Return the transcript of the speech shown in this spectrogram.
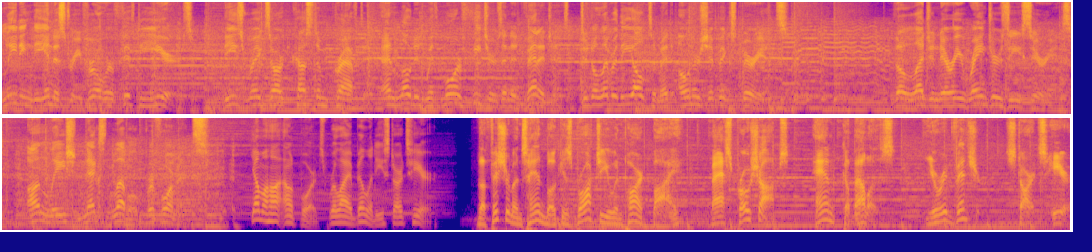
Leading the industry for over 50 years, these rigs are custom crafted and loaded with more features and advantages to deliver the ultimate ownership experience. The legendary Ranger Z series. Unleash next level performance. Yamaha Outboards. Reliability starts here. The Fisherman's Handbook is brought to you in part by Bass Pro Shops and Cabela's. Your adventure starts here.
